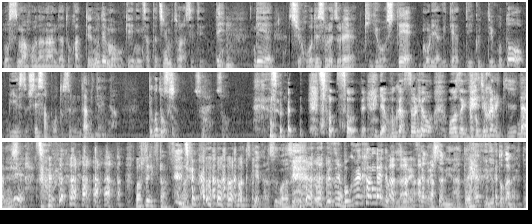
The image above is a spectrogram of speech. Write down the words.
もうスマホだなんだとかっていうのでもう芸人さんたちにも取らせていって、で地方でそれぞれ起業して盛り上げてやっていくっていうことを BS としてサポートするんだみたいな。ってことをおっしゃそうはいそう。そう そうそうって。いや僕はそれを大崎会長から聞いたんで。忘れてたんですよ 好きやからすぐ忘れて別に僕が考えたことじゃないんです。だから人に早く言っとかないと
